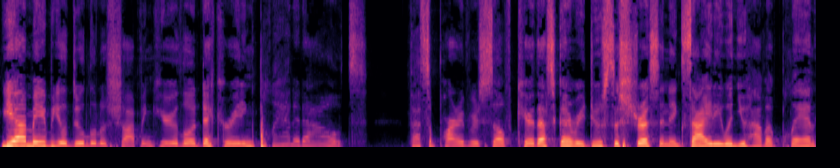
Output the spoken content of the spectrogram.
Yeah, maybe you'll do a little shopping here, a little decorating. Plan it out. That's a part of your self care. That's going to reduce the stress and anxiety when you have a plan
